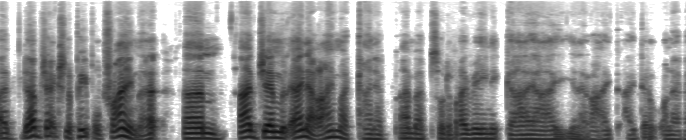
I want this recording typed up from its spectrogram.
I've no objection to people trying that. Um, I've generally, I know, I'm a kind of, I'm a sort of irenic guy. I, you know, I, I don't want to,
